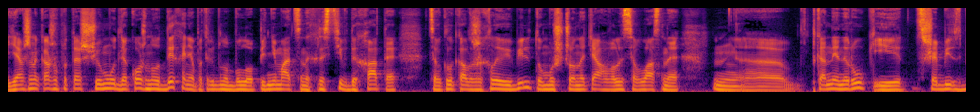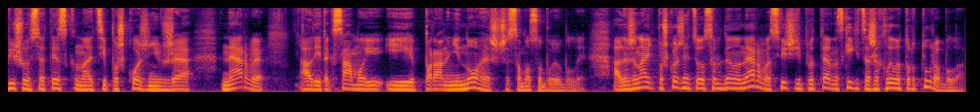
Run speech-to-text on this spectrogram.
Я вже не кажу про те, що йому для кожного дихання потрібно було підніматися на хресті, вдихати. Це викликало жахливий біль, тому що натягувалися власне е, тканини рук і ще збільшувався тиск на ці пошкоджені вже нерви, але так само і поранені ноги, що само собою були. Але вже навіть пошкодження цього середину нерва свідчить про те, наскільки це жахлива тортура була.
